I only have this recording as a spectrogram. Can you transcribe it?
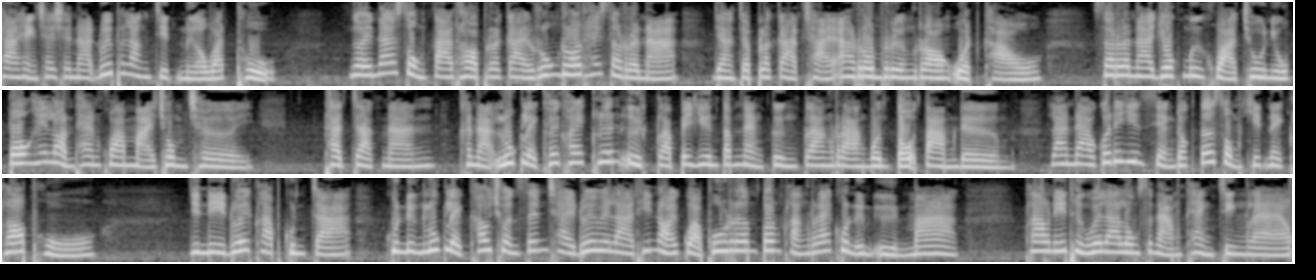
ชาแห่งชัยชนะด้วยพลังจิตเหนือวัตถุเงยหน้าส่งตาทอประกายรุ่งโรจน์ให้สรณะ อย่างจะประกาศฉายอารมณ์เรืองรองอวดเขาสารณะยกมือขวาชูนิ้วโป้งให้หล่อนแทนความหมายชมเชย ถัดจากนั้นขณะลูกเหล็กค่อยๆ เคลื่อนอืดกลับไปยืนตำแหน่งกึ่งกลางรางบนโต๊ะตามเดิม ลานดาวก็ได้ยินเสียงดรสมคิดในครอบหู ยินดีด้วยครับคุณจ๊ะ คุณดึงลูกเหล็กเข้าชนเส้นชัยด้วยเวลาที่น้อยกว่าผู้เริ่มต้นครั้งแรกคนอื่นๆมาก คราวนี้ถึงเวลาลงสนามแข่งจริงแล้ว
